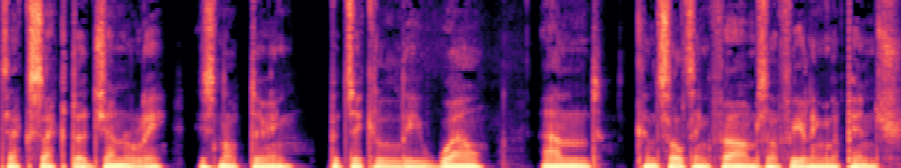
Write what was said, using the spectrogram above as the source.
tech sector generally is not doing particularly well, and consulting firms are feeling the pinch.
